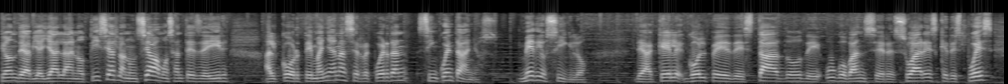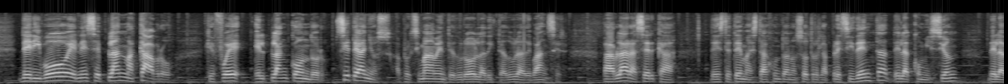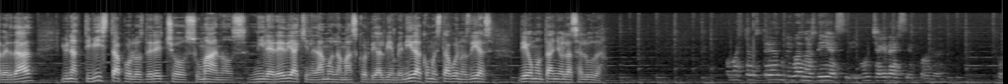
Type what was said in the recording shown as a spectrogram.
de Aviala Noticias, lo anunciábamos antes de ir al corte. Mañana se recuerdan 50 años, medio siglo, de aquel golpe de Estado de Hugo Banzer Suárez que después derivó en ese plan macabro que fue el Plan Cóndor. Siete años aproximadamente duró la dictadura de Banzer. Para hablar acerca de este tema está junto a nosotros la presidenta de la Comisión de la Verdad y una activista por los derechos humanos, Nila Heredia, a quien le damos la más cordial bienvenida. ¿Cómo está? Buenos días. Diego Montaño la saluda. ¿Cómo está usted? Muy buenos días y muchas gracias por,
